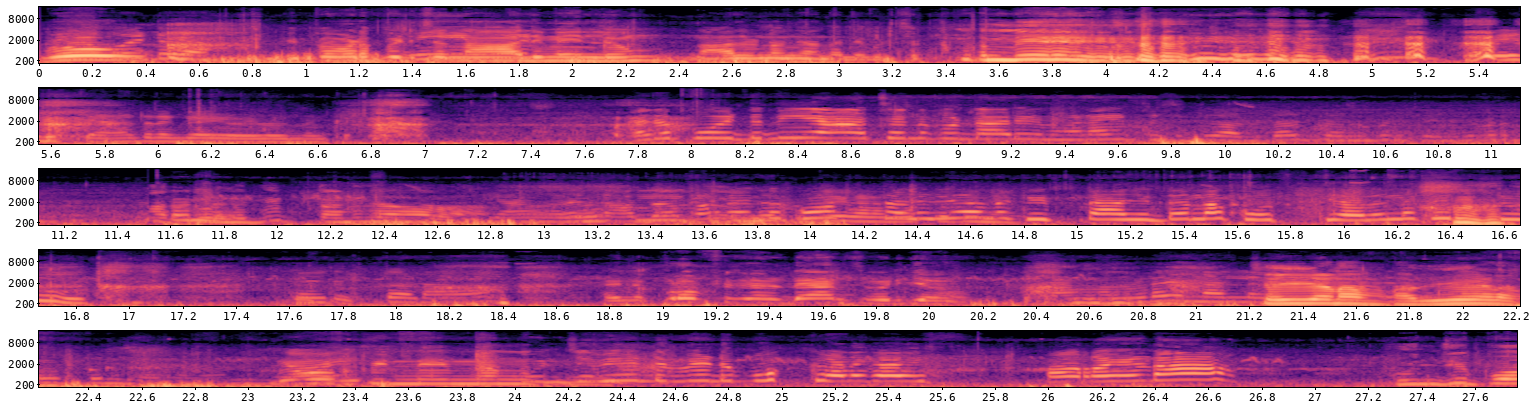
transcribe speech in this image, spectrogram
ബ്രോ ഇപ്പൊ ഇവിടെ പിടിച്ച നാല് മീനിലും നാലെണ്ണം ഞാൻ തന്നെ പിടിച്ച. പോയിട്ട് നീ ആ ചെന്നെ കിട്ടാഞ്ഞിട്ടല്ല കൊത്തിയാലല്ല കിട്ടൂ. പ്രൊഫഷണൽ ഡാൻസ് പഠിക്കണം. ചെയ്യണം അത് ചെയ്യണം. പിന്നെ കുഞ്ചു വീണ്ടും വീണ്ടും. പറയടാ. കുഞ്ചിപ്പോ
